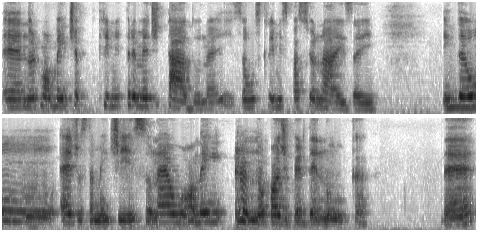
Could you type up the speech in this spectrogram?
é, normalmente é crime premeditado, né? E são os crimes passionais aí. Então, uhum. é justamente isso, né? O homem não pode perder nunca, né?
